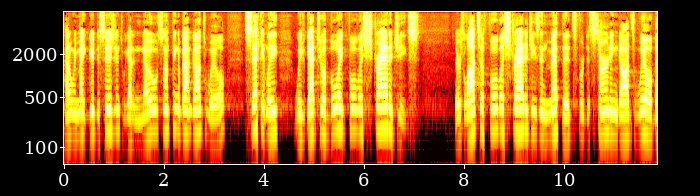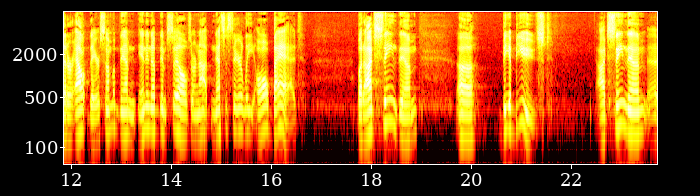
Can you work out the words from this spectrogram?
how do we make good decisions? We got to know something about God's will. Secondly, we've got to avoid foolish strategies. There's lots of foolish strategies and methods for discerning God's will that are out there. Some of them, in and of themselves, are not necessarily all bad, but I've seen them uh, be abused. I've seen them uh,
